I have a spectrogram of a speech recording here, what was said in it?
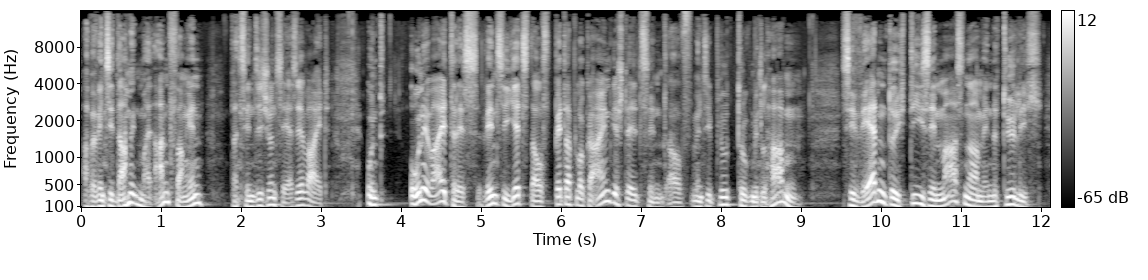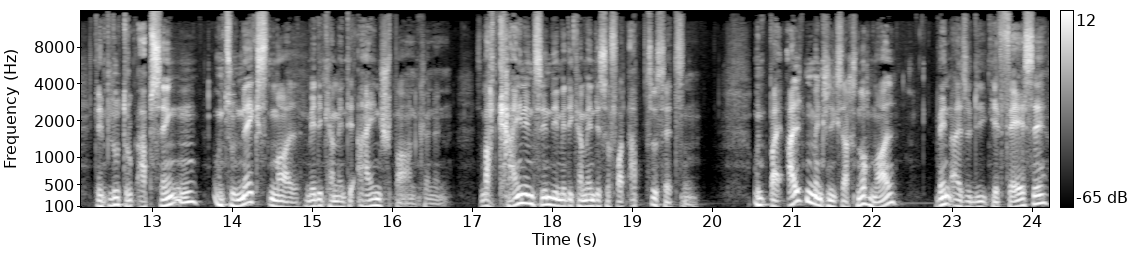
Aber wenn Sie damit mal anfangen, dann sind Sie schon sehr, sehr weit. Und ohne weiteres, wenn Sie jetzt auf Beta-Blocker eingestellt sind, auf, wenn Sie Blutdruckmittel haben, Sie werden durch diese Maßnahme natürlich den Blutdruck absenken und zunächst mal Medikamente einsparen können. Es macht keinen Sinn, die Medikamente sofort abzusetzen. Und bei alten Menschen, ich sage es nochmal, wenn also die Gefäße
